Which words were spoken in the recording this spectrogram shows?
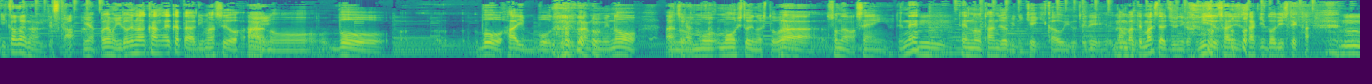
いかがなんですか？いやこれもいろいろな考え方ありますよ、はい。あの某某ハイボーという番組の あののもうもう一人の人は、そんなんはせん言うてね、うん。天皇誕生日にケーキ買う言うてね頑張ってましたよ。12月23日先取りしてかうん。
